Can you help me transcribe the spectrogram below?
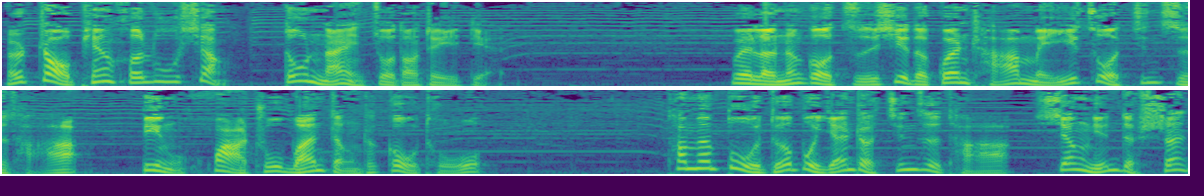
而照片和录像都难以做到这一点。为了能够仔细的观察每一座金字塔，并画出完整的构图，他们不得不沿着金字塔相邻的山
